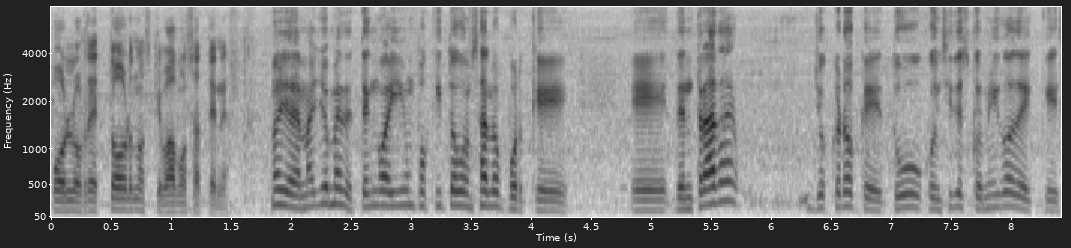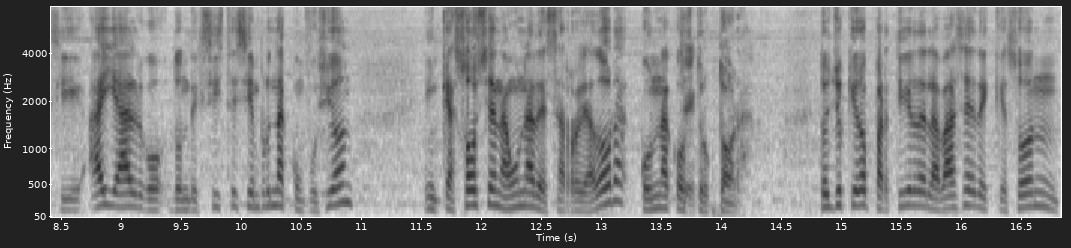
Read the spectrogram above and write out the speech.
por los retornos que vamos a tener. No, y además yo me detengo ahí un poquito, Gonzalo, porque eh, de entrada yo creo que tú coincides conmigo de que si hay algo donde existe siempre una confusión en que asocian a una desarrolladora con una constructora. Entonces yo quiero partir de la base de que son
